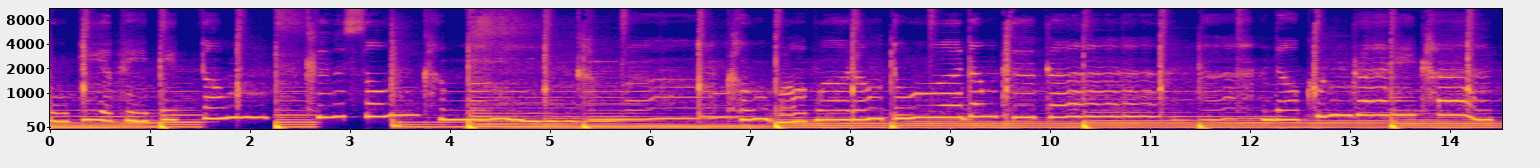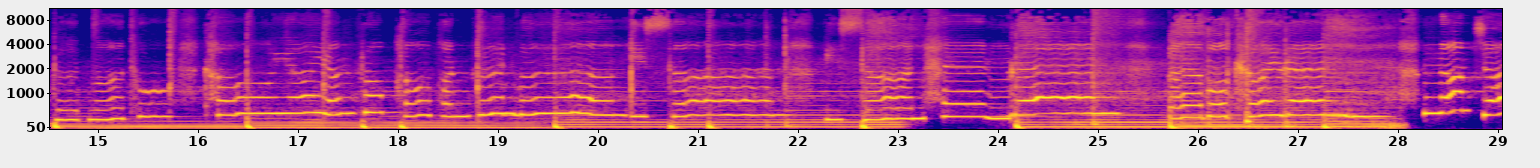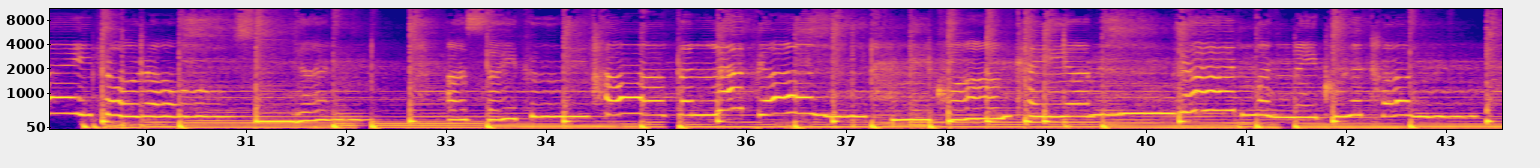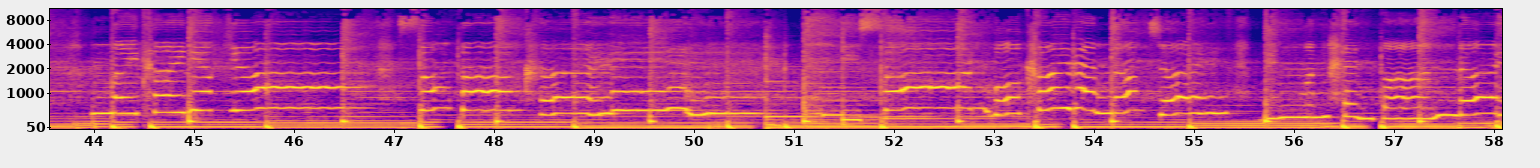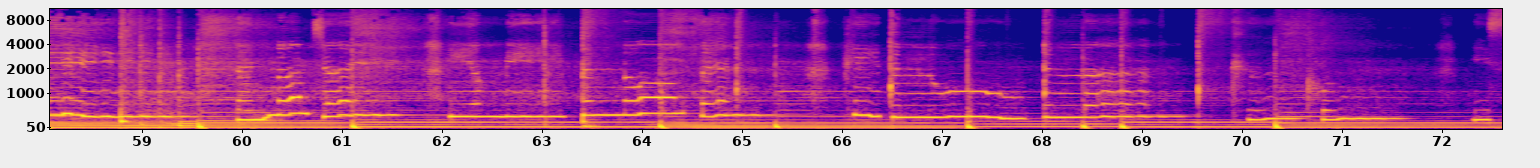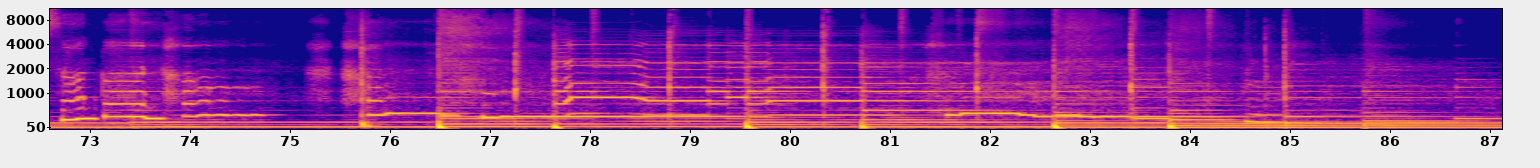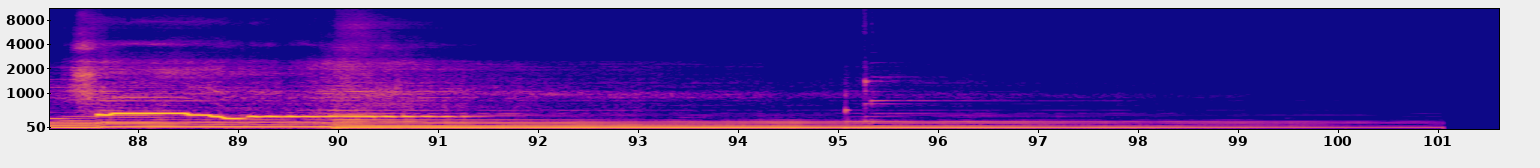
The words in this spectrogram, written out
ถูกเรียกให้ติดต้อง คือสมคำมาคำเมาเขาบอกว่าเราตัวดำคือกันดอกคุณไรค่าเกิดมาถูก เขาย้ายยันเพราะเผ่าพันธุ์พื้นเมืองอีสาน เป็นลูกเป็นหลานคือคนอีสานบ้านเฮา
